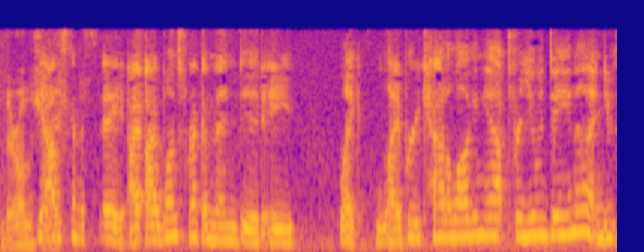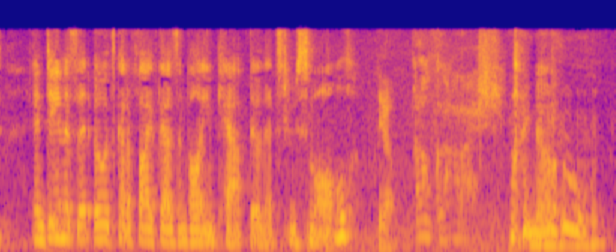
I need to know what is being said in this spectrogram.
They're on the Yeah, I was gonna say I, I once recommended a like library cataloging app for you and Dana, and you and Dana said, "Oh, it's got a 5,000 volume cap, though. That's too small." Yeah. Oh gosh. I know.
